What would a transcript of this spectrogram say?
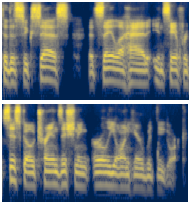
to the success that Saleh had in San Francisco, transitioning early on here with New York?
